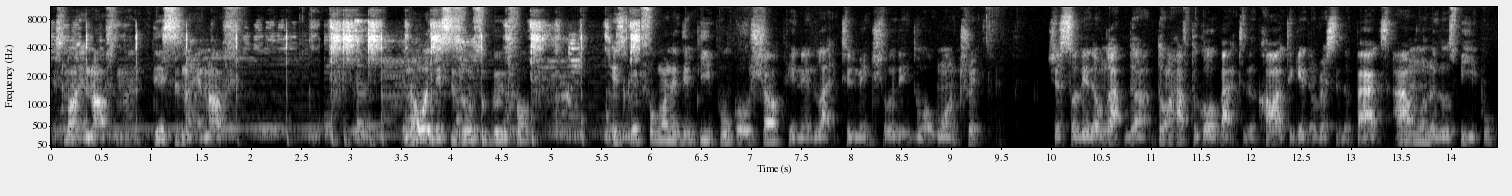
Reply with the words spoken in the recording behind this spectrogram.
it's not enough, man. This is not enough. You know what this is also good for? it's good for one of them people go shopping and like to make sure they do a one trip. just so they don't got, don't have to go back to the car to get the rest of the bags. I'm one of those people.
